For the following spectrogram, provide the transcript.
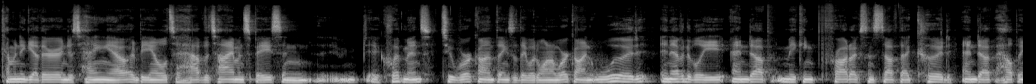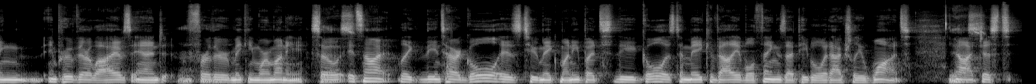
coming together and just hanging out and being able to have the time and space and uh, equipment to work on things that they would want to work on would inevitably end up making products and stuff that could end up helping improve their lives and further making more money. So it's not like the entire goal is to make money, but the goal is to make valuable things that people would actually want, not just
